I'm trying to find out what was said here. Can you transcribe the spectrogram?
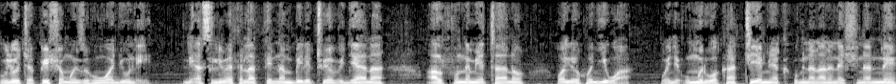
uliochapishwa mwezi huu wa Juni, ni asilimia 32 tu ya vijana 4500 waliohojiwa wenye umri wa kati ya miaka 18 na 24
